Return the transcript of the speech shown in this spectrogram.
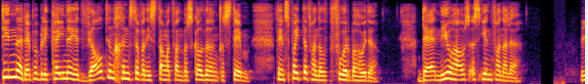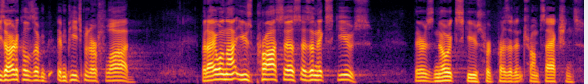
10 Republikeine het wel ten gunste van die staat van beskuldiging gestem ten spyte van hul voorbehoude. Dan Newhouse is een van hulle. These articles of impeachment are flawed. But I will not use process as an excuse. There is no excuse for President Trump's actions.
